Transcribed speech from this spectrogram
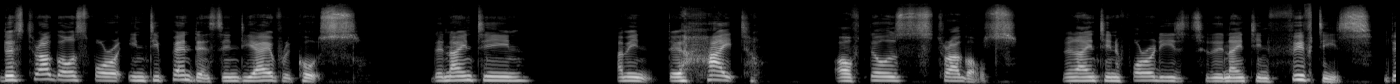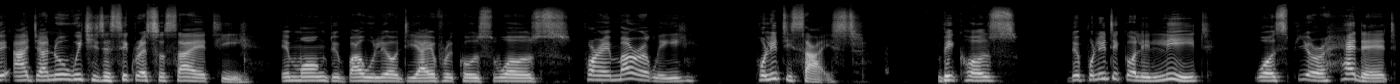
the struggles for independence in the Ivory Coast, the 19, I mean, the height of those struggles, the 1940s to the 1950s, the Ajanu, which is a secret society among the Baule of the Ivory Coast, was primarily politicized because the political elite was spearheaded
